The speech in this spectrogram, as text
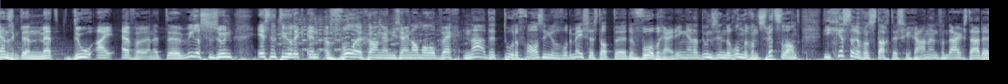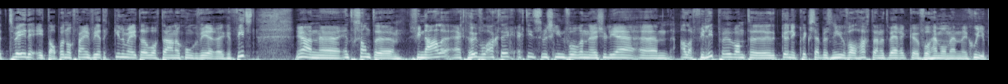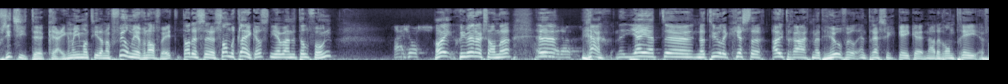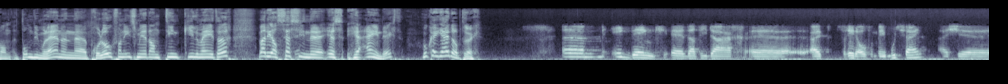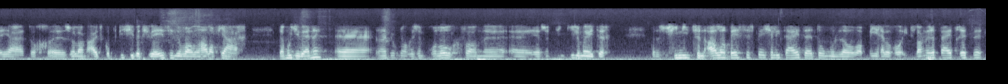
Kensington met Do I Ever. En het uh, wielerseizoen is natuurlijk in volle gang. En die zijn allemaal op weg naar de Tour de France. In ieder geval voor de meesten is dat uh, de voorbereiding. En dat doen ze in de ronde van Zwitserland. Die gisteren van start is gegaan. En vandaag is daar de tweede etappe. Nog 45 kilometer wordt daar nog ongeveer uh, gefietst. Ja, een interessante finale. Echt heuvelachtig. Echt iets misschien voor een Julien Alaphilippe. Want de Koning Quickstep is in ieder geval hard aan het werk voor hem om hem een goede positie te krijgen. Maar iemand die daar nog veel meer van af weet. Dat is Sander Kleikers. Die hebben we aan de telefoon. Hi Jos. Hoi, goedemiddag Sander. Goedemiddag. Uh, ja, jij hebt uh, natuurlijk gisteren uiteraard met heel veel interesse gekeken naar de rentree van Tom Dumoulin. Een uh, proloog van iets meer dan 10 kilometer, waar hij als 16e is geëindigd. Hoe kijk jij erop terug? Um, ik denk dat hij daar uit tevreden over mee moet zijn. Als je ja, toch zo lang uit de competitie bent geweest, in ieder geval een half jaar, dan moet je wennen. dan heb je ook nog eens een proloog van zo'n 10 kilometer. Dat is misschien niet zijn allerbeste specialiteit. Hè. Tom moet wel wat meer hebben voor iets langere tijdritten.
